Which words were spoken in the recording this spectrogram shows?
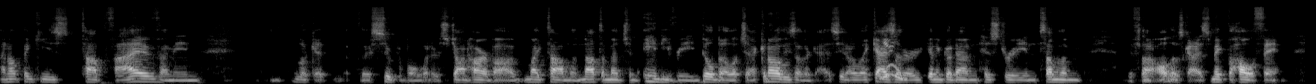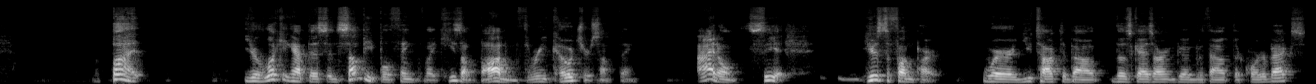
I don't think he's top five. I mean, look at the Super Bowl winners, John Harbaugh, Mike Tomlin, not to mention Andy Reid, Bill Belichick, and all these other guys, you know, like guys Yeah. that are going to go down in history and some of them, if not all those guys, make the Hall of Fame. But you're looking at this, and some people think like he's a bottom three coach or something. I don't see it. Here's the fun part where you talked about those guys aren't good without their quarterbacks.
